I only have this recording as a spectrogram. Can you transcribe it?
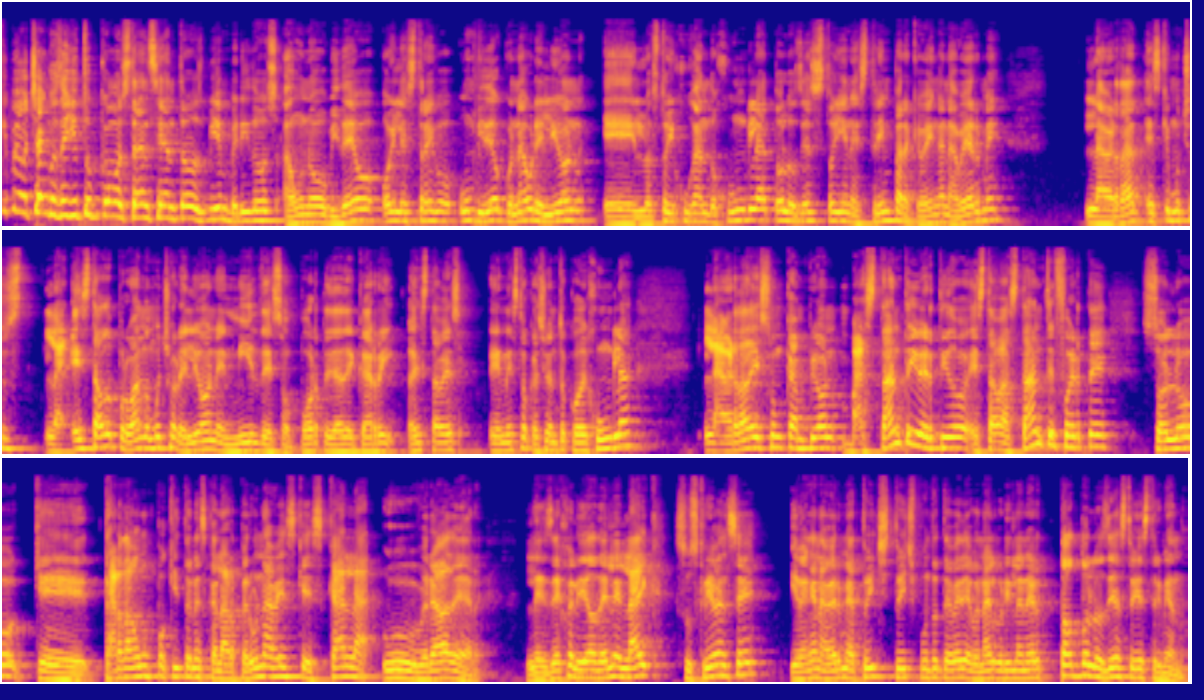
qué pedo changos de YouTube, ¿cómo están? Sean todos bienvenidos a un nuevo video. Hoy les traigo un video con Aurelión. Eh, lo estoy jugando jungla, todos los días estoy en stream para que vengan a verme. La verdad es que muchos, he estado probando mucho Aurelión en mid de soporte de AD Carry. Esta vez, en esta ocasión tocó de jungla. La verdad es un campeón bastante divertido, está bastante fuerte. Solo que tarda un poquito en escalar, pero una vez que escala, uh, brother, les dejo el video, denle like, suscríbanse y vengan a verme a Twitch, twitch.tv diagonal gorila nerd. Todos los días estoy streameando.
